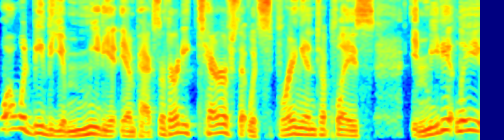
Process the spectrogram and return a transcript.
what would be the immediate impacts? Are there any tariffs that would spring into place immediately,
